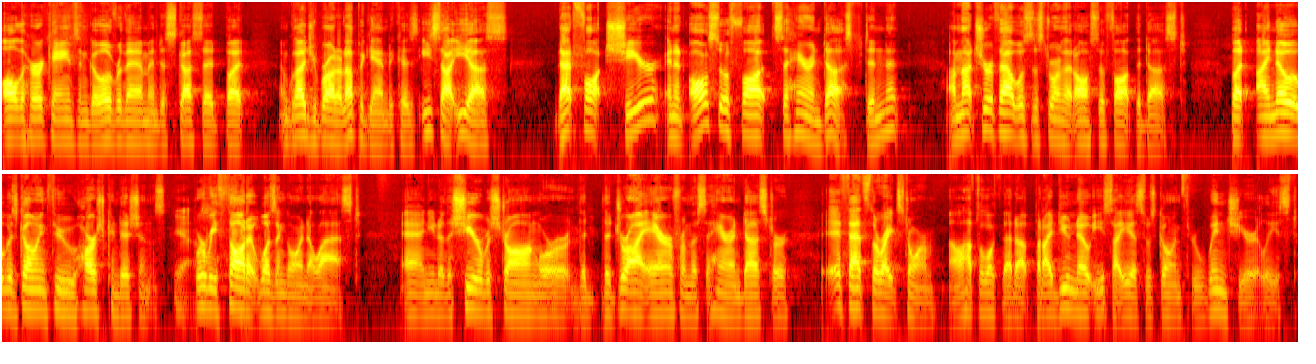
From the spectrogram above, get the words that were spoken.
all the hurricanes and go over them and discuss it. But I'm glad you brought it up again because Isaias, that fought shear and it also fought Saharan dust, didn't it? I'm not sure if that was the storm that also fought the dust, but I know it was going through harsh conditions where we thought it wasn't going to last. And, you know, the shear was strong or the, the dry air from the Saharan dust or if that's the right storm. I'll have to look that up. But I do know Isaias was going through wind shear at least.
